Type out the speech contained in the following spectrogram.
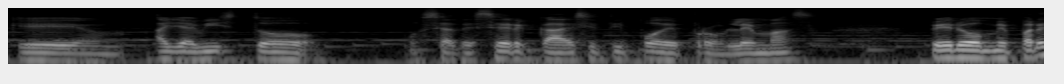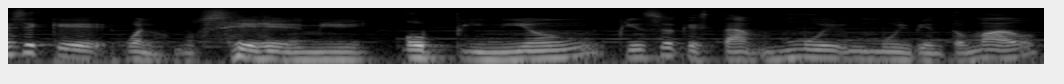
que haya visto, o sea, de cerca ese tipo de problemas. Pero me parece que, bueno, no sé, en mi opinión, pienso que está muy, muy bien tomado.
